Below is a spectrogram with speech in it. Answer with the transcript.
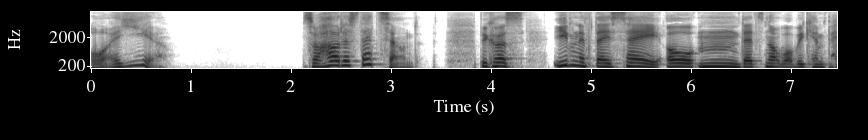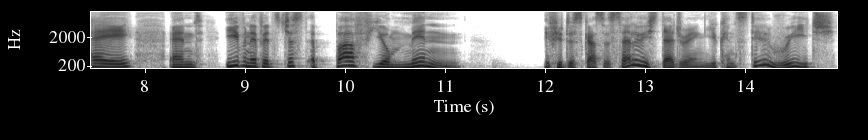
or a year. So, how does that sound? Because even if they say, oh, mm, that's not what we can pay, and even if it's just above your min, if you discuss a salary staggering, you can still reach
